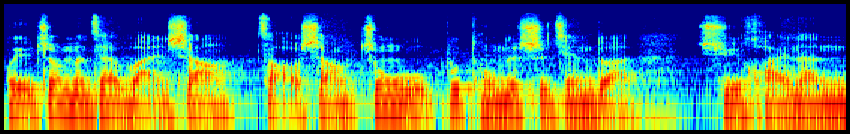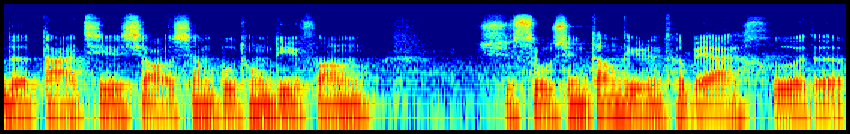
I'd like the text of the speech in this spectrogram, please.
我也专门在晚上、早上、中午不同的时间段去淮南的大街小巷、不同地方去搜寻当地人特别爱喝的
